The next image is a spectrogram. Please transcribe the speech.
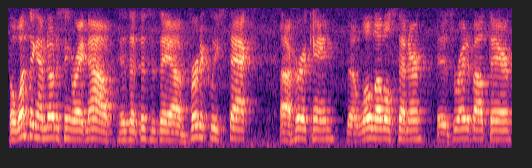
But one thing I'm noticing right now is that this is a vertically stacked uh, Hurricane, the low level center is right about there.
